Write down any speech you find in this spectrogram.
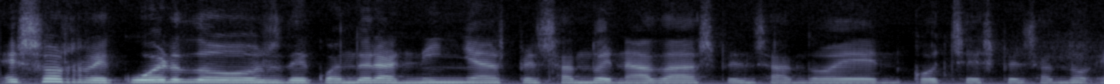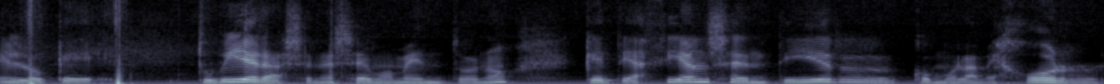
esos recuerdos de cuando eras niñas, pensando en hadas, pensando en coches, pensando en lo que tuvieras en ese momento, ¿no? Que te hacían sentir como la mejor.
